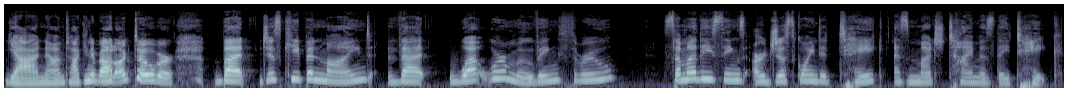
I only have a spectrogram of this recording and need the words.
yeah, now I'm talking about October, but just keep in mind that what we're moving through, some of these things are just going to take as much time as they take.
